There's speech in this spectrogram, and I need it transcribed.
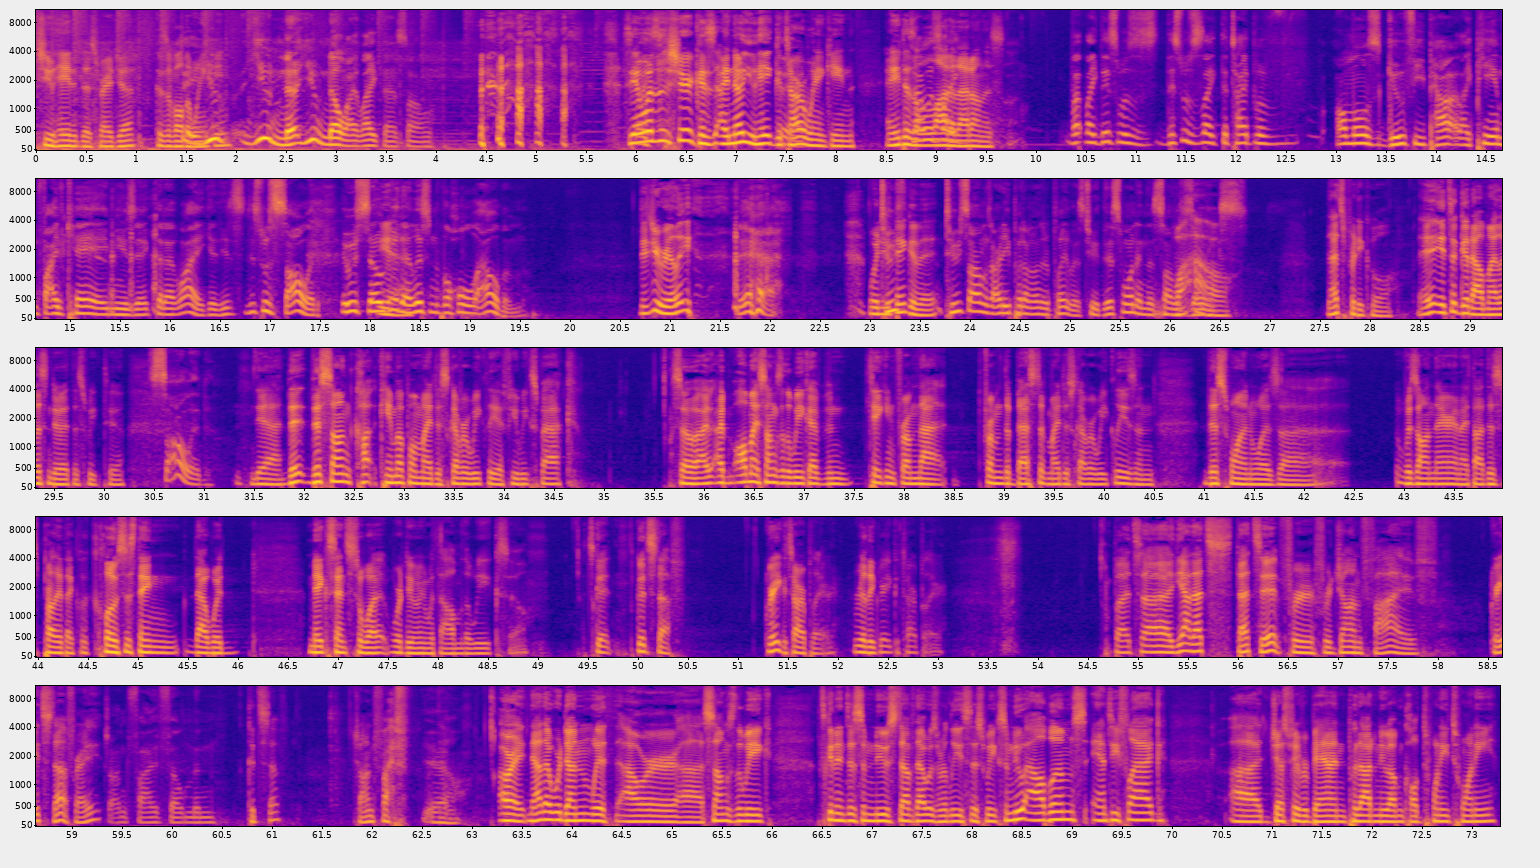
You hated this, right, Jeff? Because of all the winking. you you know you know I like that song. See, I wasn't sure because I know you hate guitar Yeah. winking, and he does a lot of that on this song. But like this was this was like the type of almost goofy power like PM5K music that I like. It's, this was solid. It was so Yeah. good. I listened to the whole album. Did you really? Yeah, what do you think of it? two songs already put on another playlist too. This one and the song Wow. Zonks. That's pretty cool. It- It's a good album. I listened to it this week too. Solid. Yeah, th- this song ca- came up on my Discover Weekly a few weeks back. So I, I, all my songs of the week I've been taking from that from the best of my Discover Weeklies, and this one was uh was on there, and I thought this is probably like the closest thing that would make sense to what we're doing with the album of the week. So it's good, good stuff. Great guitar player, really great guitar player. But uh, yeah, that's that's it for for John Five. Great stuff, right? John Five Feldman. Good stuff. John Five. Yeah. No. All right. Now that we're done with our uh, songs of the week, let's get into some new stuff that was released this week. Some new albums. Anti Flag, uh, Just Favorite Band, put out a new album called 2020.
